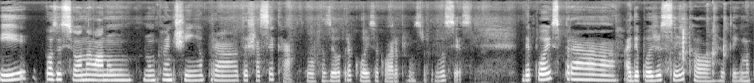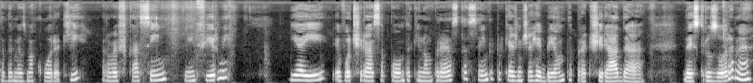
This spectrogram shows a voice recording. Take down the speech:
e posiciona lá num, num cantinho pra deixar secar. vou fazer outra coisa agora pra mostrar pra vocês. Depois pra... Aí depois de seca, ó, eu tenho uma tá da mesma cor aqui. Ela vai ficar assim, bem firme. E aí, eu vou tirar essa ponta que não presta sempre, porque a gente arrebenta pra tirar da, da extrusora, né?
